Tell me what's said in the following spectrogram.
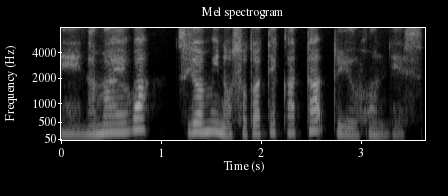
えー、名前は強みの育て方という本です。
